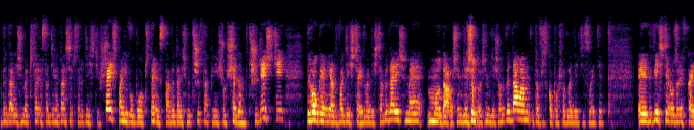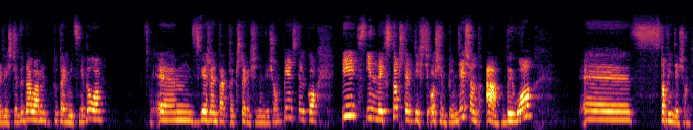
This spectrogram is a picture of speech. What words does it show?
wydaliśmy 419,46, paliwo było 400, wydaliśmy 357,30, drogeria 20 i 20 wydaliśmy, moda 80, 80 wydałam, to wszystko poszło dla dzieci, słuchajcie. Y, 200 rozrywka i 200 wydałam, tutaj nic nie było. Zwierzęta te 4,75 tylko i z innych 148,50, a było e, 150,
